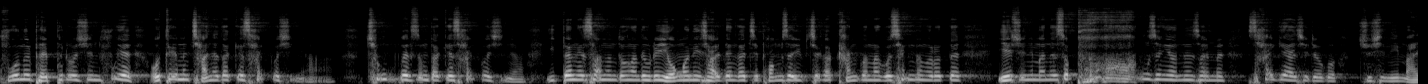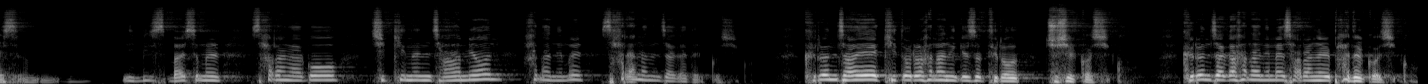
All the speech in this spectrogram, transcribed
구원을 베풀으신 후에 어떻게 하면 자녀답게 살 것이냐, 천국 백성답게 살 것이냐, 이 땅에 사는 동안에 우리 영혼이 잘된 같이 범사 육체가 강건하고 생명을 얻되 예수님 안에서 풍성히 얻는 삶을 살게 하시려고 주신 이 말씀, 이 말씀을 사랑하고 지키는 자면 하나님을 사랑하는 자가 될 것이고. 그런 자의 기도를 하나님께서 들어 주실 것이고 그런 자가 하나님의 사랑을 받을 것이고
